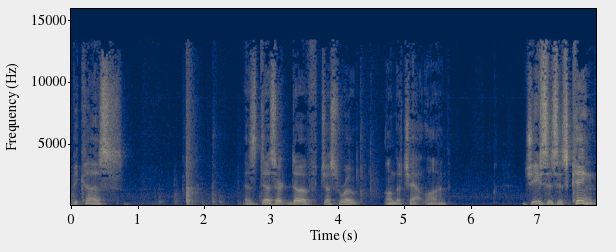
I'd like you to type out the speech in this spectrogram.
Because, as Desert Dove just wrote on the chat line, Jesus is King,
